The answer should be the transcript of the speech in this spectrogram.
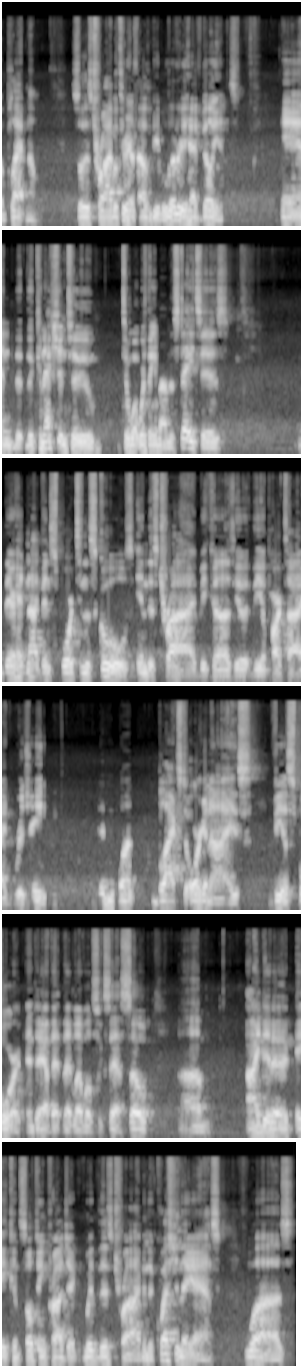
of platinum. So this tribe of 300,000 people literally had billions. And the, the connection to to what we're thinking about in the states is there had not been sports in the schools in this tribe because the, the apartheid regime didn't want blacks to organize via sport and to have that, that level of success. So um, I did a, a, consulting project with this tribe, and the question they asked was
